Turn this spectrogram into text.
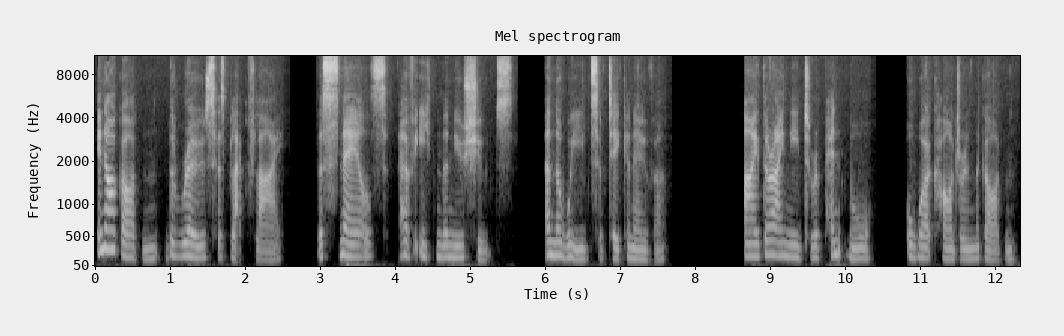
In our garden, the rose has black fly, the snails have eaten the new shoots, and the weeds have taken over. Either I need to repent more or work harder in the garden.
